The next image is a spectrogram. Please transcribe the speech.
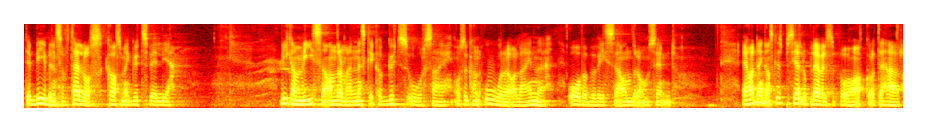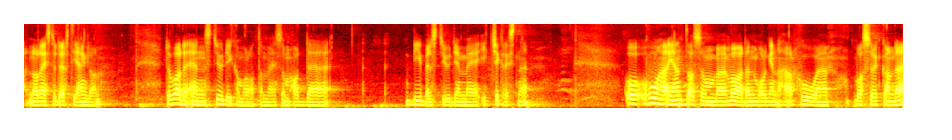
Det er Bibelen som forteller oss hva som er Guds vilje. Vi kan vise andre mennesker hva Guds ord sier, og så kan ordet alene overbevise andre om synd. Jeg hadde en ganske spesiell opplevelse på akkurat det her når jeg studerte i England. Da var det en studiekamerat av meg som hadde bibelstudie med ikke-kristne. Og hun her jenta som var den morgenen her, hun eh, var søkende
